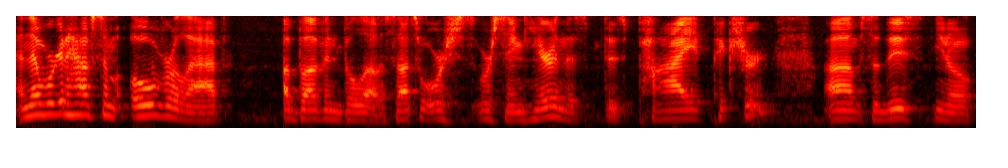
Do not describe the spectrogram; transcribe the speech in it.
and then we're going to have some overlap above and below. So that's what we're, we're seeing here in this, this pi picture. Um, so these, you know,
